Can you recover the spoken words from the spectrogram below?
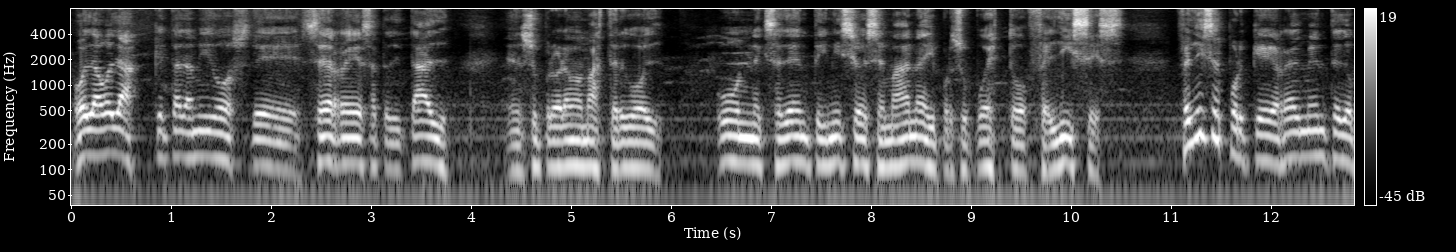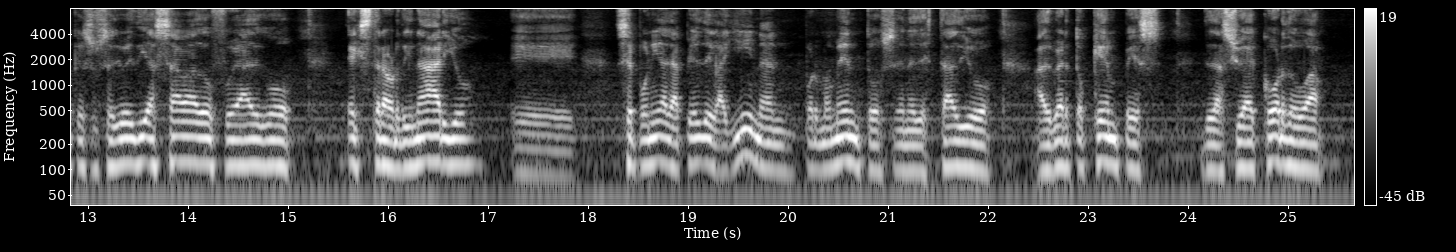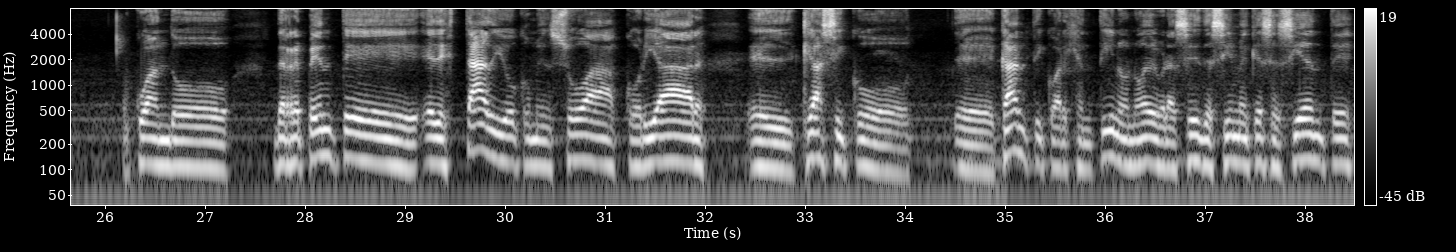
Hola, hola, ¿qué tal amigos de CR Satelital en su programa Master Goal? Un excelente inicio de semana y por supuesto felices. Felices porque realmente lo que sucedió el día sábado fue algo extraordinario. Eh, se ponía la piel de gallina por momentos en el estadio Alberto Kempes de la ciudad de Córdoba cuando de repente el estadio comenzó a corear el clásico eh, cántico argentino ¿no? de Brasil, decime qué se siente,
